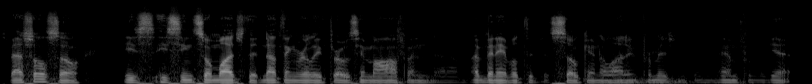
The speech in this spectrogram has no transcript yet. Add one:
special. So he's he's seen so much that nothing really throws him off, and um, I've been able to just soak in a lot of information from him from the get.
